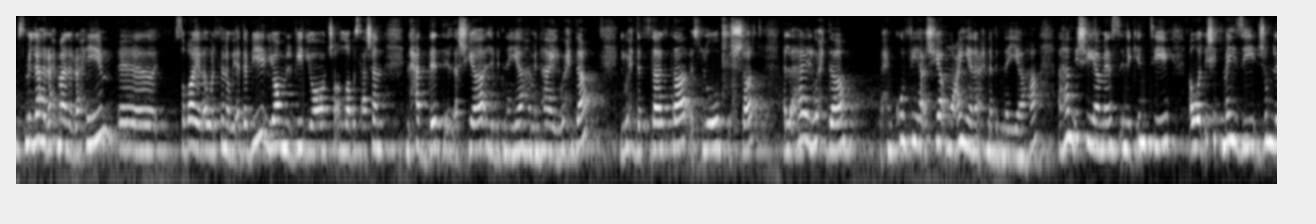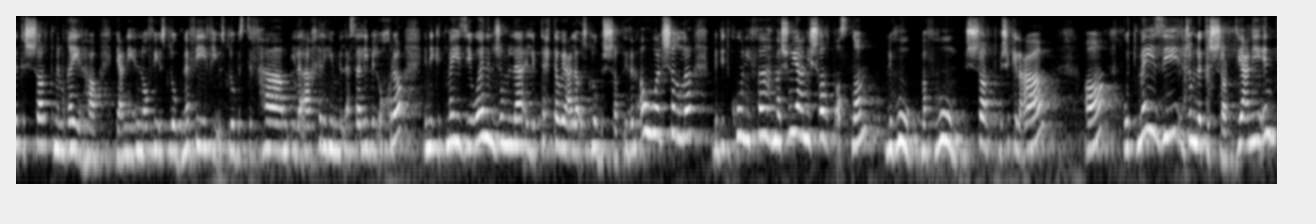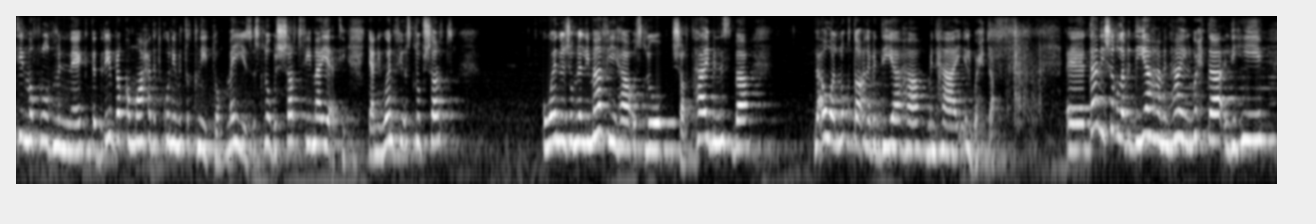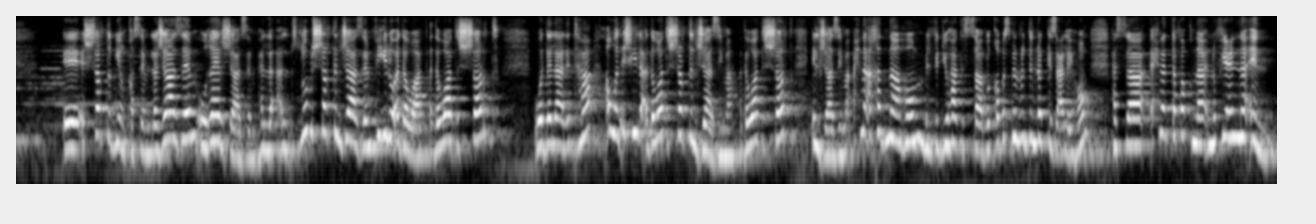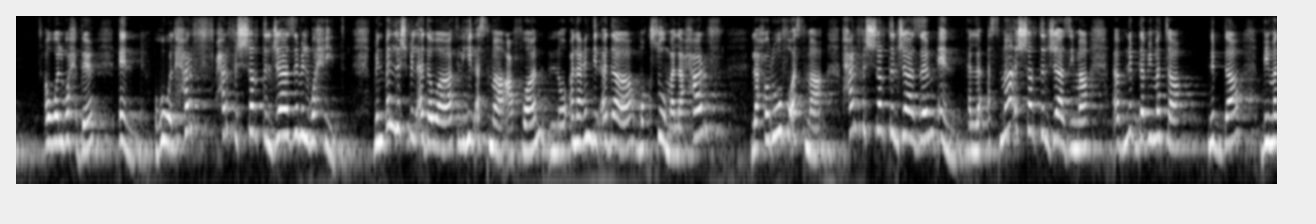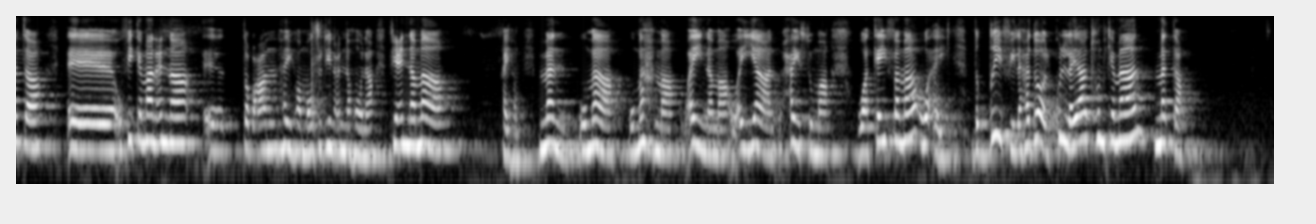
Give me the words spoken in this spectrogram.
بسم الله الرحمن الرحيم. آه، صبايا الأول ثانوي أدبي. اليوم الفيديو إن شاء الله بس عشان نحدد الأشياء اللي بدنا إياها من هاي الوحدة الوحدة الثالثة أسلوب الشرط. هلأ هاي الوحدة رح نكون فيها أشياء معينة إحنا بدنا إياها. أهم إشي يا مس إنك أنت أول إشي تميزي جملة الشرط من غيرها. يعني إنه في أسلوب نفي في أسلوب استفهام إلى آخره من الأساليب الأخرى. إنك تميزي وين الجملة اللي بتحتوي على أسلوب الشرط. اذا أول شغلة بدي تكوني فاهمة شو يعني شرط أصلا اللي هو مفهوم الشرط بشكل عام. آه؟ وتميزي جملة الشرط. يعني أنت المفروض منك تدريب رقم واحد تكوني متقنيته. ميز أسلوب الشرط فيما يأتي. يعني وين في أسلوب شرط؟ وين الجملة اللي ما فيها أسلوب شرط؟ هاي بالنسبة لأول نقطة أنا بدي إياها من هاي الوحدة. آه، تاني شغلة بدي إياها من هاي الوحدة اللي هي آه، الشرط بينقسم لجازم وغير جازم. هلأ الأسلوب الشرط الجازم في له أدوات. أدوات الشرط ودلالتها. أول إشي لأدوات الشرط الجازمة. أدوات الشرط الجازمة. إحنا أخذناهم بالفيديوهات السابقة بس بنرد نركز عليهم. هسا إحنا اتفقنا إنه في عنا إن أول وحدة إن وهو الحرف حرف الشرط الجازم الوحيد. بنبلش بالأدوات اللي هي الأسماء عفوا. إنه أنا عندي الأداة مقسومة لحرف لحروف وأسماء. حرف الشرط الجازم إن. هلأ أسماء الشرط الجازمة بنبدأ بمتى؟ نبدأ بمتى. آه وفي كمان عندنا آه طبعا هيهم موجودين عندنا هنا. في عندنا ما هيهم من وما ومهما وأينما وأيان وحيثما وكيفما وأي. بتضيفي لهدول كلياتهم كمان متى.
